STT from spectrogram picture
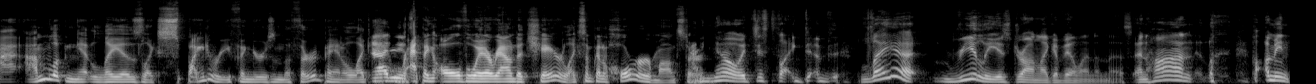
I, I'm looking at Leia's like spidery fingers in the third panel, like That is- wrapping all the way around a chair, like some kind of horror monster. I know it's just like Leia really is drawn like a villain in this, and Han. I mean,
